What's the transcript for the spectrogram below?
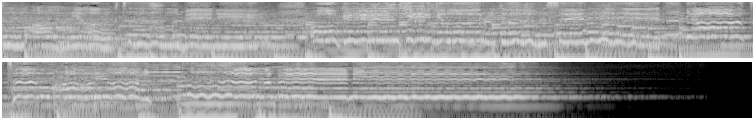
yaktın ah yaktın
